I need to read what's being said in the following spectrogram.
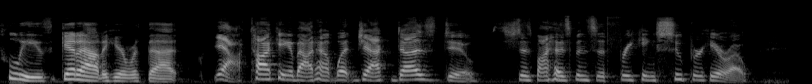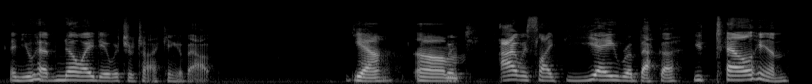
"Please get out of here with that." yeah, talking about how what Jack does do. She says, My husband's a freaking superhero, and you have no idea what you're talking about. Yeah. Um, Which I was like, "Yay, Rebecca! You tell him,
